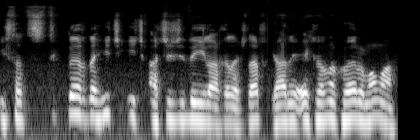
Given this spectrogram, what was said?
istatistikler de hiç iç açıcı değil arkadaşlar. Yani ekrana koyarım ama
